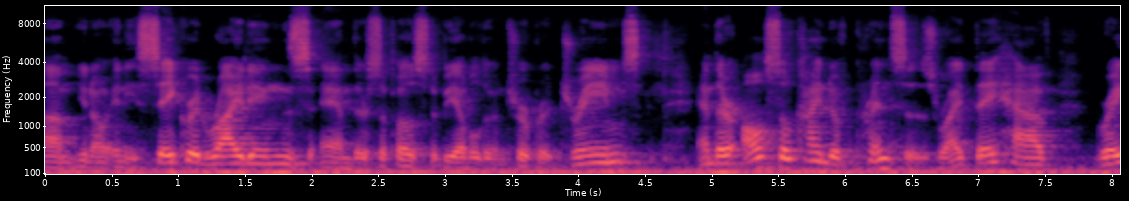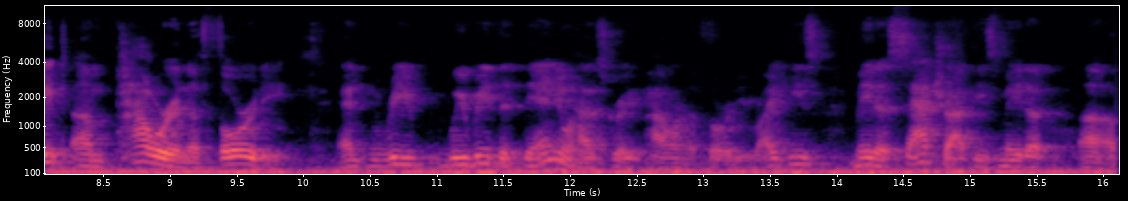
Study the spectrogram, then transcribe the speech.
um, you know, any sacred writings, and they're supposed to be able to interpret dreams. And they're also kind of princes, right? They have great um, power and authority. And we, we read that Daniel has great power and authority, right? He's made a satrap, he's made a, a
